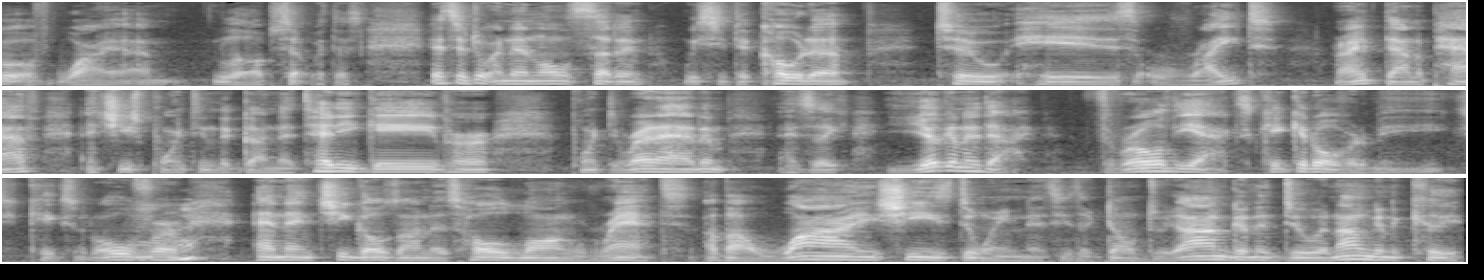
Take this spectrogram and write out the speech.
of why I'm a little upset with this. It's a door, and then all of a sudden we see Dakota to his right, right down the path, and she's pointing the gun that Teddy gave her, pointing right at him, and it's like, "You're gonna die." throw the axe, kick it over to me. He kicks it over, mm-hmm. and then she goes on this whole long rant about why she's doing this. He's like, "Don't do it. I'm gonna do it. I'm gonna kill you."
